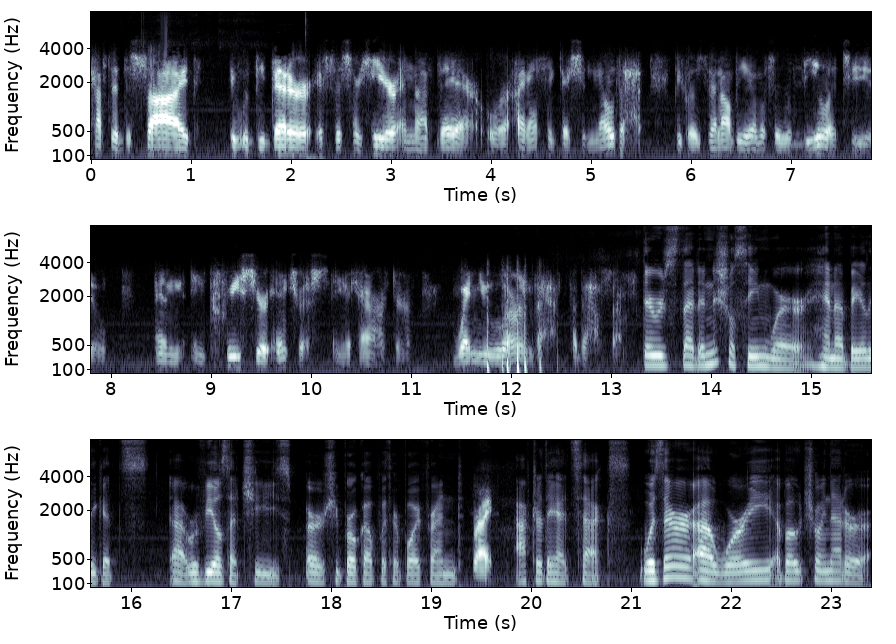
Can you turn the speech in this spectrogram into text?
have to decide it would be better if this were here and not there, or I don't think they should know that because then I'll be able to reveal it to you and increase your interest in the character when you learn that about them. there was that initial scene where Hannah Bailey gets uh, reveals that she's or she broke up with her boyfriend Right. after they had sex. Was there a worry about showing that, or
